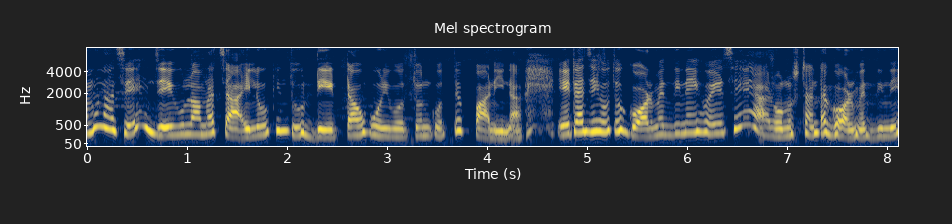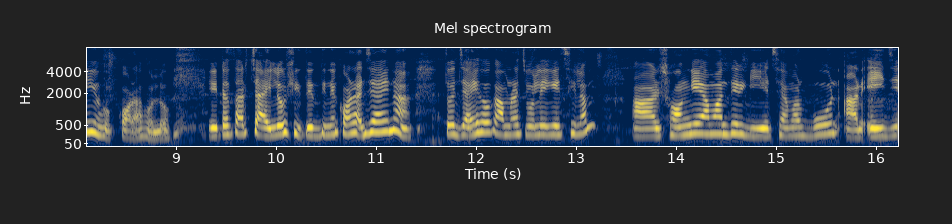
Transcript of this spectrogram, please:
এমন আছে যেগুলো আমরা চাইলেও কিন্তু ডেটটাও পরিবর্তন করতে পারি না। এটা যেহেতু গরমের দিনেই হয়েছে আর অনুষ্ঠানটা গরমের দিনেই করা হলো। এটা তো আর চাইলেও শীতের দিনে করা যায় না। তো যাই হোক, আমরা চলে গেছিলাম। আর সঙ্গে আমাদের গিয়েছে আমার বোন আর এই যে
